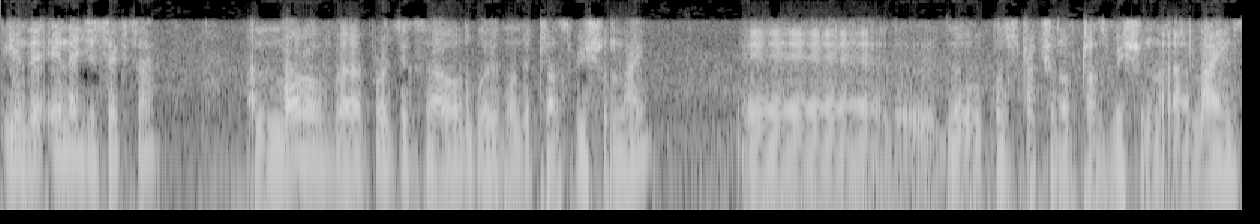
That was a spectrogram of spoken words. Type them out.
in the energy sector, a lot of uh, projects are ongoing on the transmission line. Uh, the, the construction of transmission uh, lines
